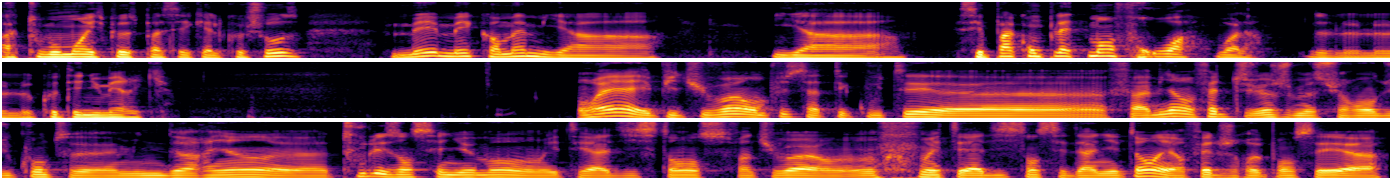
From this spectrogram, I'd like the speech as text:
à tout moment il peut se passer quelque chose. Mais, mais quand même, il y a, il y a, c'est pas complètement froid, voilà, le, côté numérique. Ouais, et puis tu vois, en plus, à t'écouter, euh, Fabien, en fait, tu vois, je me suis rendu compte, euh, mine de rien, euh, tous les enseignements ont été à distance, enfin, tu vois, ont, été à distance ces derniers temps, et en fait, je repensais à,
